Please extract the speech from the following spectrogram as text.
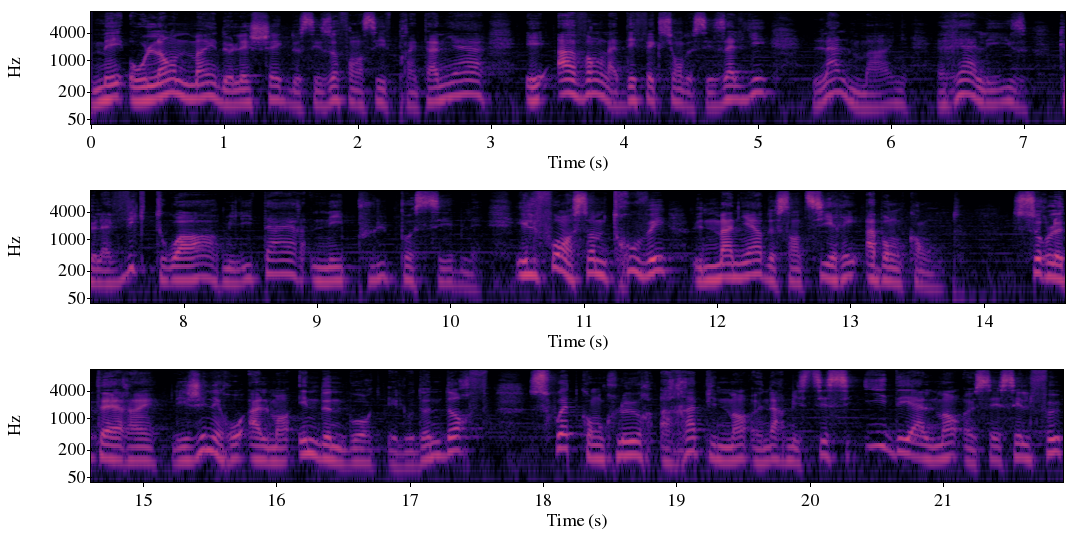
Mais au lendemain de l'échec de ses offensives printanières et avant la défection de ses alliés, l'Allemagne réalise que la victoire militaire n'est plus possible. Il faut en somme trouver une manière de s'en tirer à bon compte. Sur le terrain, les généraux allemands Hindenburg et Ludendorff souhaitent conclure rapidement un armistice, idéalement un cessez-le-feu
